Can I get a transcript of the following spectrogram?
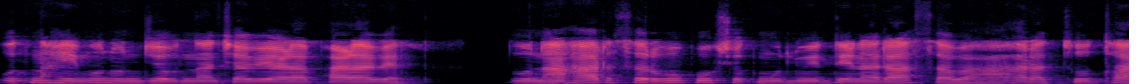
होत नाही म्हणून जेवणाच्या वेळा पाळाव्यात. दोन आहार सर्व पोषक मूल्य देणारा असावा. आहारात चोथा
